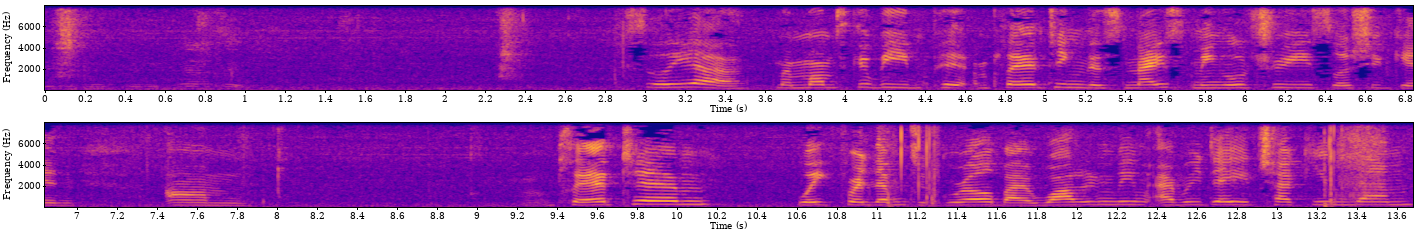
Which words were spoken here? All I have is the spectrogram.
this will be planted. So yeah, my mom's gonna be planting this nice mango tree so she can um, plant them, wait for them to grow by watering them every day, checking them.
